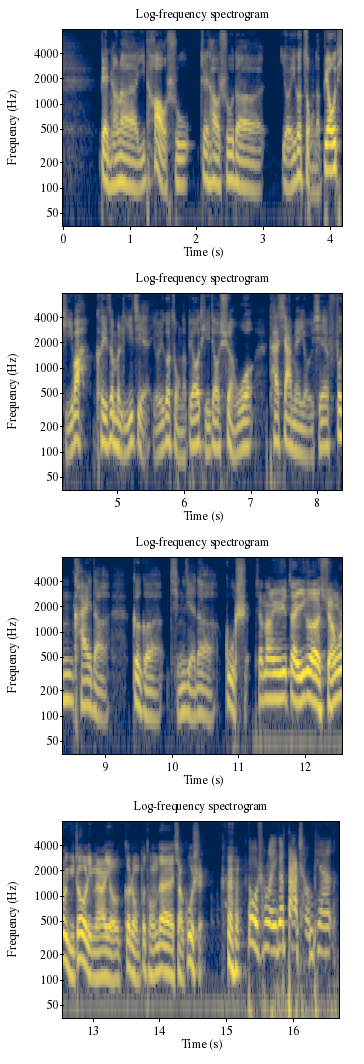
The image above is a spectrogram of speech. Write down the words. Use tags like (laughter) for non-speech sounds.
变成了一套书。这套书的。有一个总的标题吧，可以这么理解，有一个总的标题叫《漩涡》，它下面有一些分开的各个情节的故事，相当于在一个漩涡宇宙里面有各种不同的小故事，(laughs) 构成了一个大长篇。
